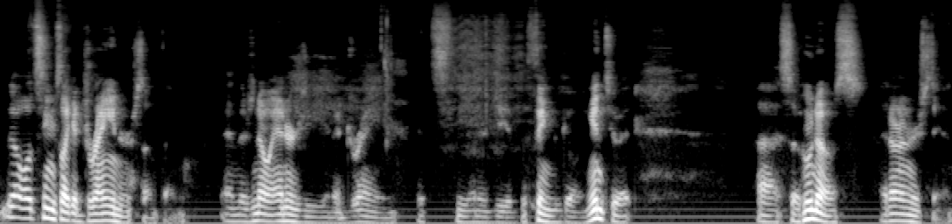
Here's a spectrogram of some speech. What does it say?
well, it seems like a drain or something, and there's no energy in a drain. It's the energy of the thing going into it. Uh, so who knows? I don't understand.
